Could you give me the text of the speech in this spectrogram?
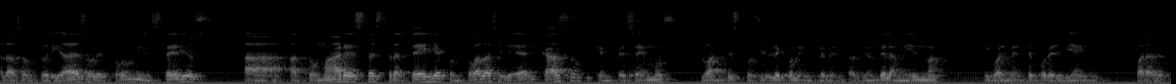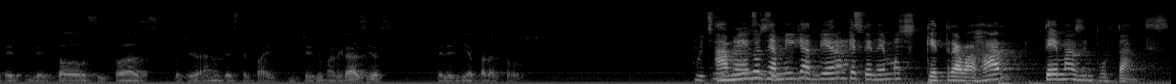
a las autoridades, sobre todo ministerios, a, a tomar esta estrategia con todas las ideas del caso y que empecemos lo antes posible con la implementación de la misma, igualmente por el bien para de, todos y todas los ciudadanos de este país. Muchísimas gracias. Feliz día para todos. Amigos y amigas, vieron que tenemos que trabajar temas importantes.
